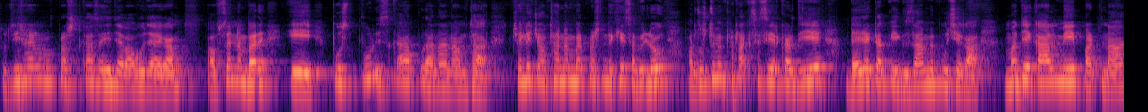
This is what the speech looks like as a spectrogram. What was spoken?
तो तीसरा नंबर प्रश्न का सही जवाब हो जाएगा। ऑप्शन नंबर ए पुष्पुर इसका पुराना नाम था। चलिए चौथा नंबर प्रश्न देखिए सभी लोग। और दोस्तों, में फटाक से शेयर कर दिए डायरेक्ट आपके एग्ज़ाम में पूछेगा। मध्यकाल में पटना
